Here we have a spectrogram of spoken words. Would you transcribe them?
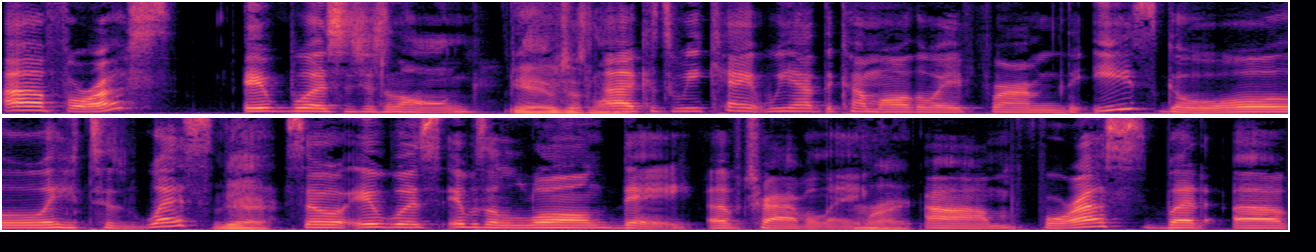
Uh, for us, it was just long. Yeah, it was just long. because we can't we have to come all the way from the east go all the way to the west Yeah. so it was it was a long day of traveling Right. um for us but uh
